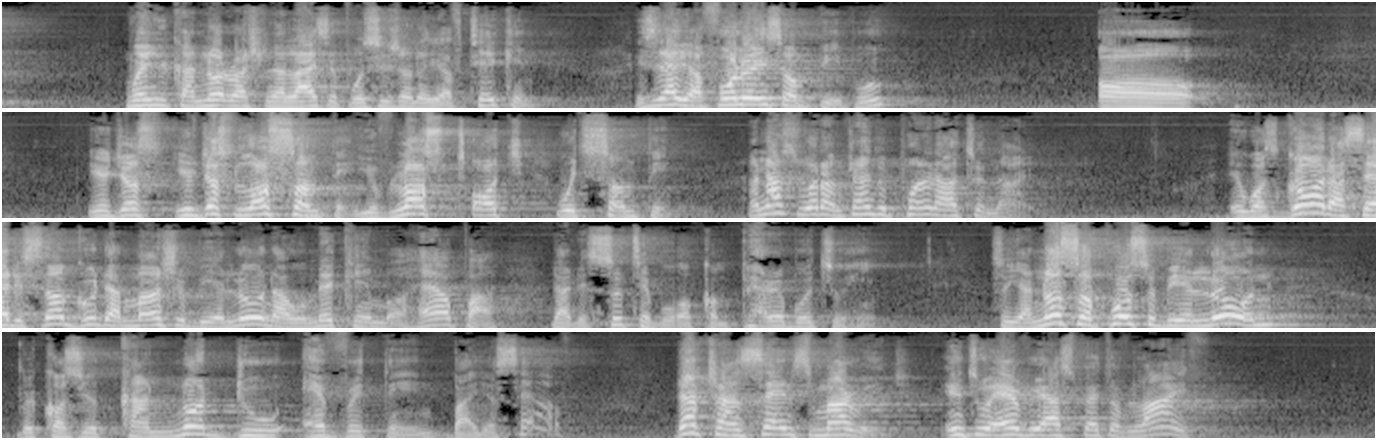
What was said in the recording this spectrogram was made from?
when you cannot rationalize a position that you have taken. Is it that you are following some people or you just, you've just lost something? You've lost touch with something. And that's what I'm trying to point out tonight. It was God that said, It's not good that man should be alone. I will make him a helper that is suitable or comparable to him. So you're not supposed to be alone because you cannot do everything by yourself. That transcends marriage into every aspect of life.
